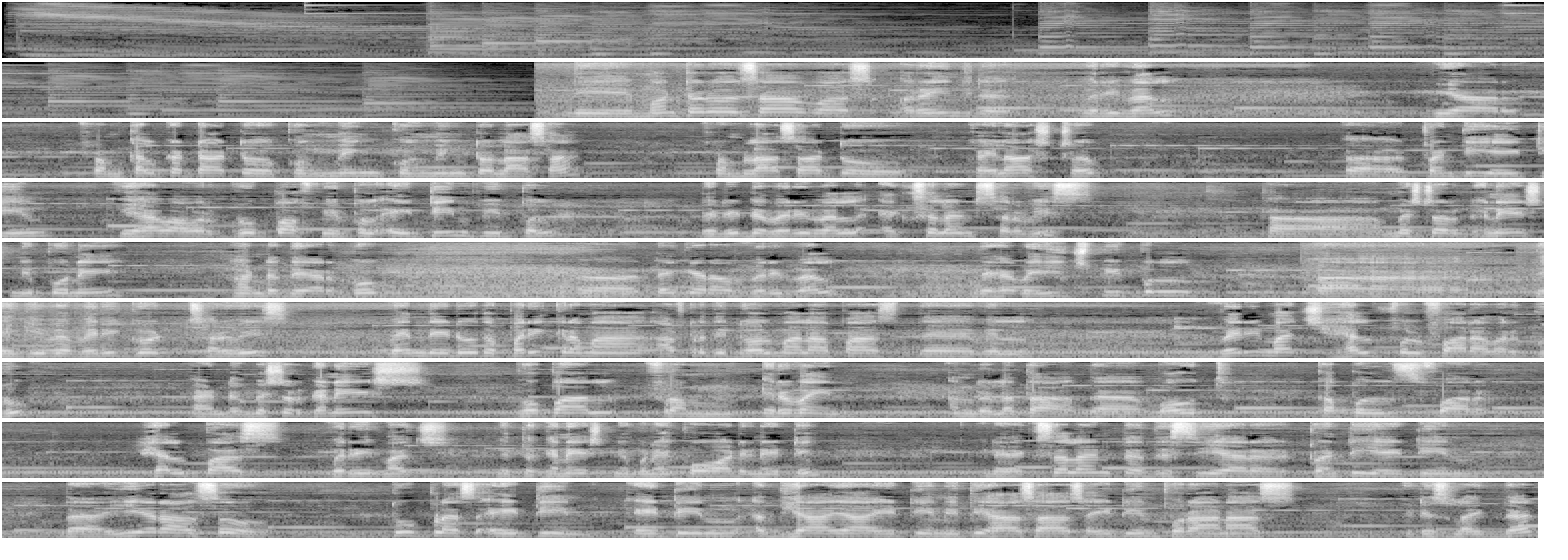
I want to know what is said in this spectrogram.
The Monterosa was arranged very well. We are from Calcutta to Kunming, Kunming to Lhasa, from Lhasa to Kailash trip. Uh, 2018, we have our group of people, 18 people. They did a very well, excellent service. Uh, Mr. Ganesh Nipone and their group uh, take care of very well. They have each people, uh, they give a very good service. When they do the parikrama after the Dolmala pass, they will very much helpful for our group. And Mr. Ganesh Gopal from Irvine and Lata, the both couples for help us very much with Ganesh Nipune coordinating. Excellent this year uh, 2018. The year also 2 plus 18, 18 Adhyaya, 18 Itihasas, 18 Puranas. It is like that.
